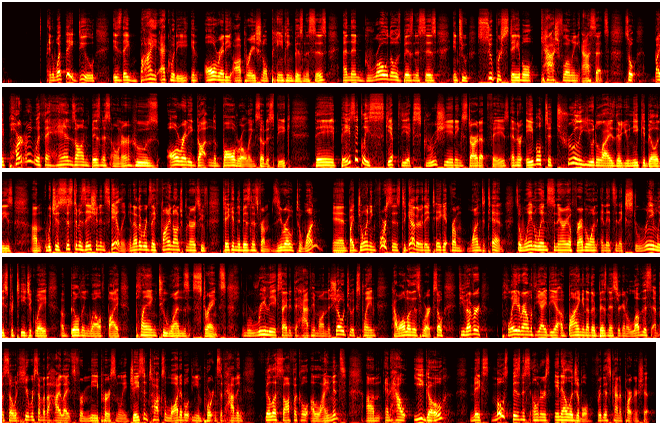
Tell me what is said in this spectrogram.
And what they do is they buy equity in already operational painting businesses and then grow those businesses into super stable cash flowing assets. So by partnering with the hands on business owner who's already gotten the ball rolling, so to speak, they basically skip the excruciating startup phase and they're able to truly utilize their unique abilities, um, which is systemization and scaling. In other words, they find entrepreneurs who've taken the business from zero to one and by joining forces together, they take it from one to 10. It's a win win scenario for everyone, and it's an extremely strategic way of building wealth by playing to one's strengths. We're really excited to have him on the show to explain how all of this works. So, if you've ever played around with the idea of buying another business, you're going to love this episode. Here were some of the highlights for me personally. Jason talks a lot about the importance of having philosophical alignment um, and how ego makes most business owners ineligible for this kind of partnership.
